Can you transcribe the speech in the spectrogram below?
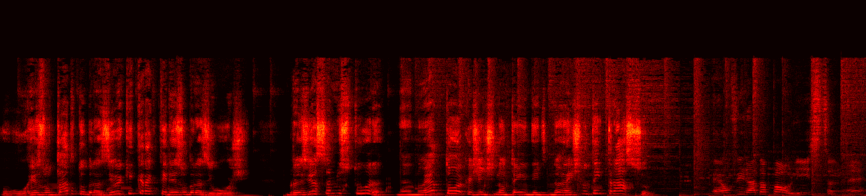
O, o resultado do Brasil é que caracteriza o Brasil hoje. O Brasil é essa mistura. Né? Não é à toa que a gente não tem a gente não tem traço. É um virada paulista, né?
